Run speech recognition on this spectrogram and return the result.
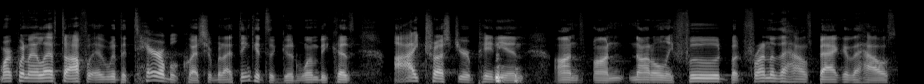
Mark, when I left off with with a terrible question, but I think it's a good one because I trust your opinion on, on not only food, but front of the house, back of the house,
